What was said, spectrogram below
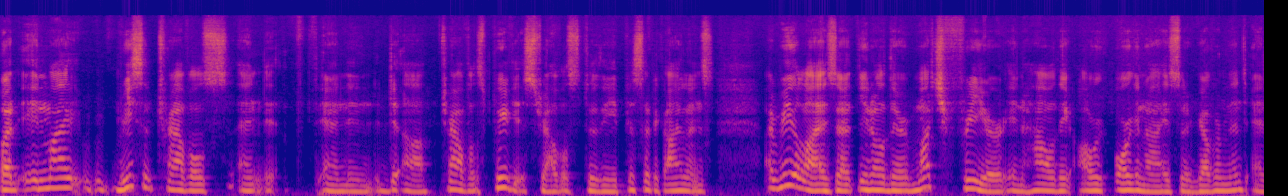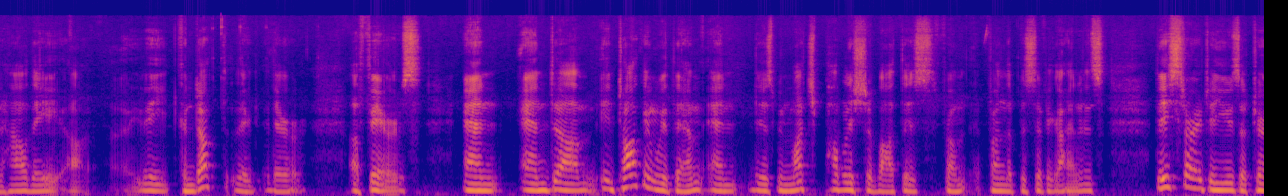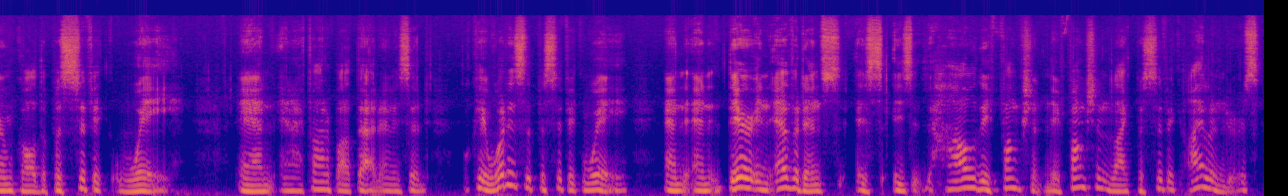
But in my recent travels and and in uh, travels, previous travels to the Pacific Islands, I realized that you know they're much freer in how they or organize their government and how they uh, they conduct their, their affairs. And and um, in talking with them, and there's been much published about this from from the Pacific Islands, they started to use a term called the Pacific Way, and and I thought about that, and I said, okay, what is the Pacific Way? And, and there in evidence is, is how they function. They function like Pacific Islanders,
